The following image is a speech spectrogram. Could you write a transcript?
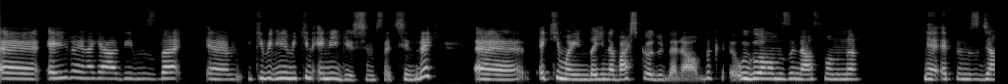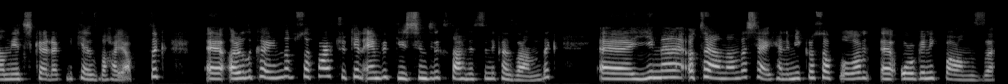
E, Eylül ayına geldiğimizde e, 2022'nin en iyi girişim seçildik. E, Ekim ayında yine başka ödüller aldık. E, uygulamamızın lansmanını e, hepimizi canlıya çıkararak bir kez daha yaptık. E, Aralık ayında bu sefer Türkiye'nin en büyük girişimcilik sahnesini kazandık. E, yine öte yandan da şey hani Microsoft'la olan e, organik bağımızı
